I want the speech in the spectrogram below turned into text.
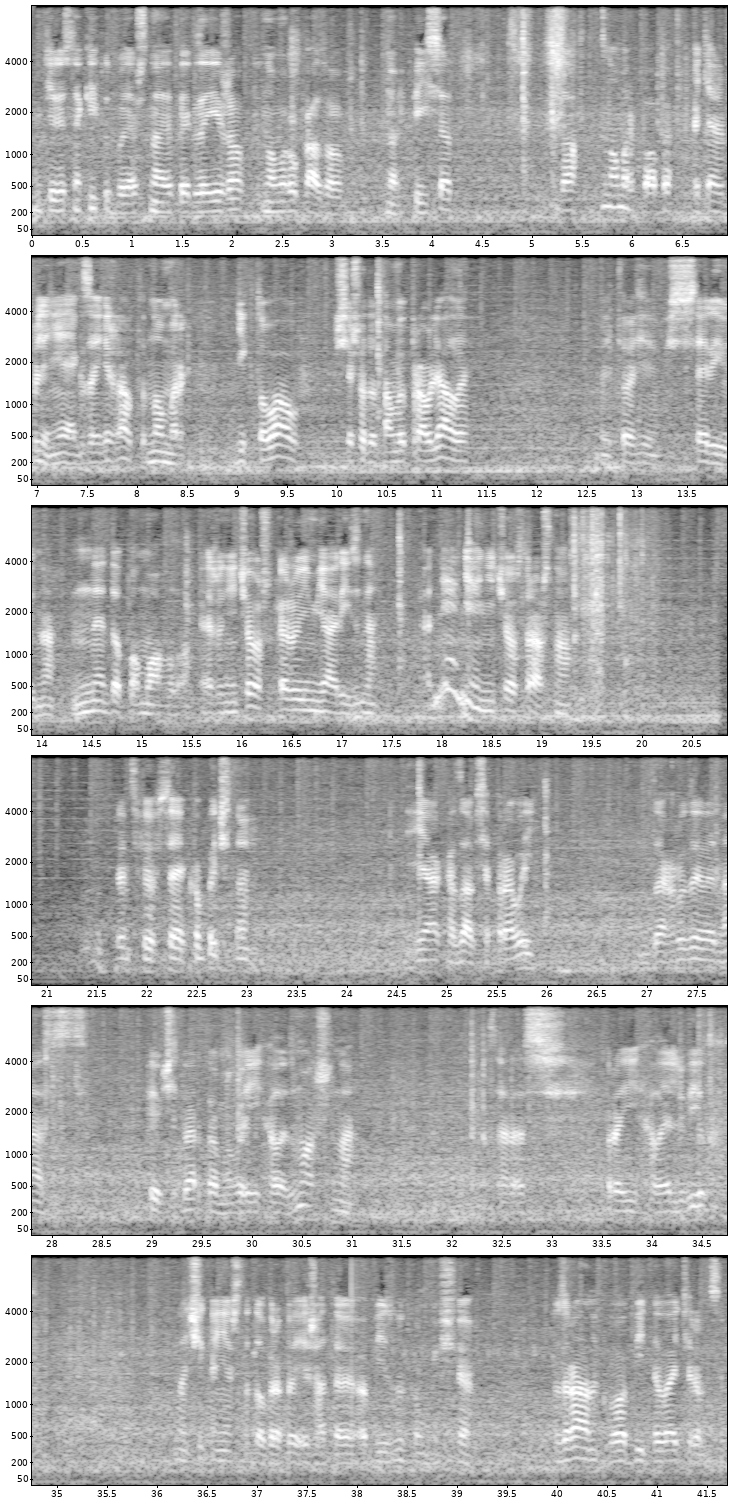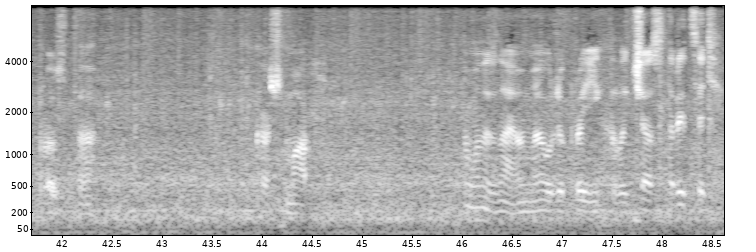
Інтересно, який тут, бо я ж навіть як заїжджав, то номер указував 050. Да, номер папи. Хоча ж, блін, я як заїжджав, то номер диктував, ще що-то там виправляли. В ітогі все рівно не допомогло. Кажу, нічого, що кажу, ім'я різне. Ні, ні, нічого страшного. В принципі, все як обично. Я оказався правий. Загрузили нас пів четвертого ми виїхали з Моршина. Зараз проїхали Львів. Вночі, звісно, добре виїжджати об'їзну, тому що зранку, обід і вечором це просто кошмар. Тому не знаю, ми вже проїхали час 30,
